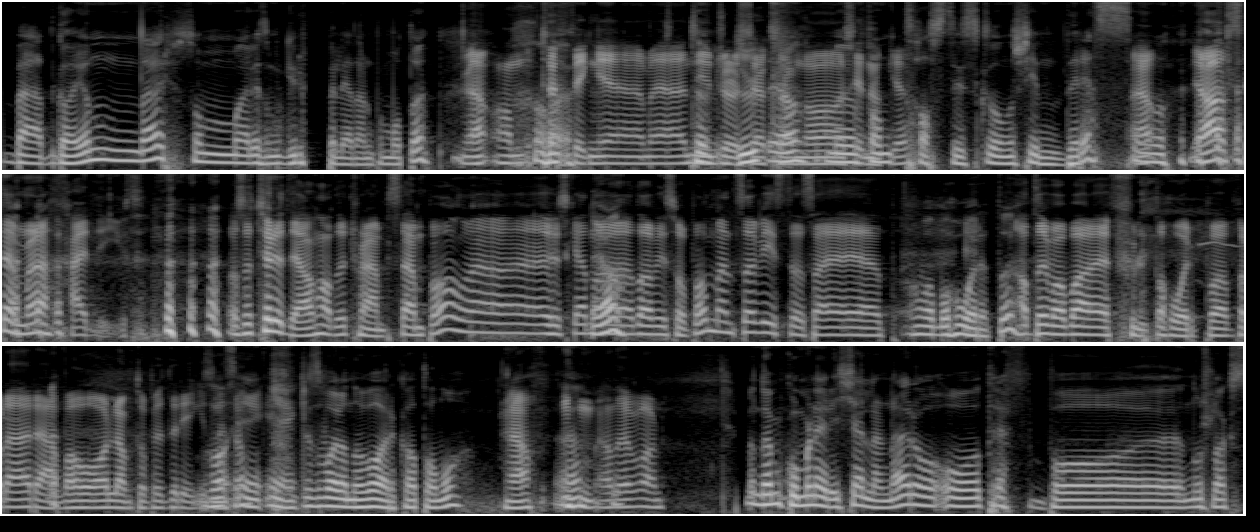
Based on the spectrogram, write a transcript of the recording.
bad guyen der, som er liksom gruppelederen, på en måte. Ja, han tøffing eh, med New Jersey-aksent ja, og med skinnjakke. fantastisk sånn skinndress. Ja. ja, stemmer det. Herregud. Og så trodde jeg han hadde tramp stamp på, husker jeg, da, Ja. da vi så på han. Men så viste det seg Han var bare hårete. at det var bare fullt av hår på, fra ræva og langt opp i ryggen. Så Liksom. e egentlig så var han en varekatt, han òg. Ja. Ja. det var han. Men de kommer ned i kjelleren der og, og treffer på uh, noen slags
